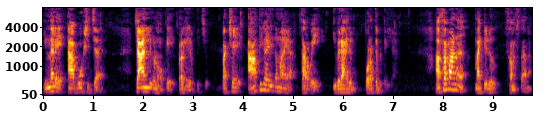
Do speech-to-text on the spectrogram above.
ഇന്നലെ ആഘോഷിച്ച ചാനലുകളുമൊക്കെ പ്രകീർത്തിച്ചു. പക്ഷേ ആധികാരികമായ സർവേ ഇവരാരും പുറത്തുവിട്ടില്ല. അസമാണ് മറ്റൊരു സംസ്ഥാനം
